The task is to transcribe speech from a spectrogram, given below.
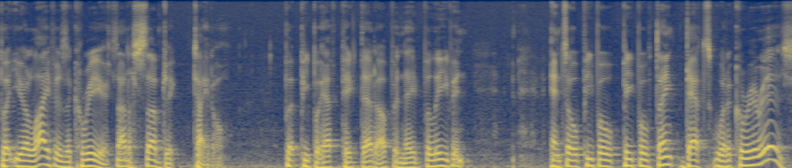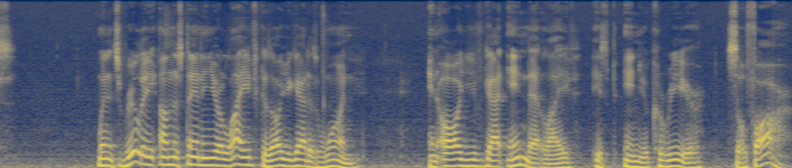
But your life is a career. It's not a subject title. But people have picked that up and they believe it. And so people people think that's what a career is when it's really understanding your life because all you got is one and all you've got in that life is in your career so far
